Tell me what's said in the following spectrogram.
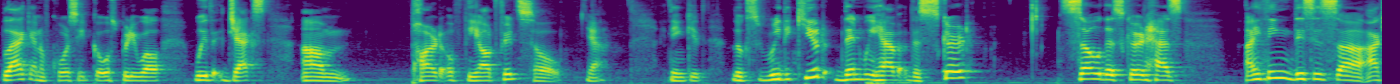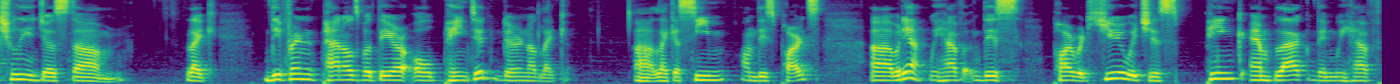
black, and of course it goes pretty well with Jack's um, part of the outfit, so yeah, I think it looks really cute. Then we have the skirt, so the skirt has, I think this is uh, actually just um, like different panels, but they are all painted. They're not like uh, like a seam on these parts. Uh, but yeah, we have this part right here, which is pink and black. Then we have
